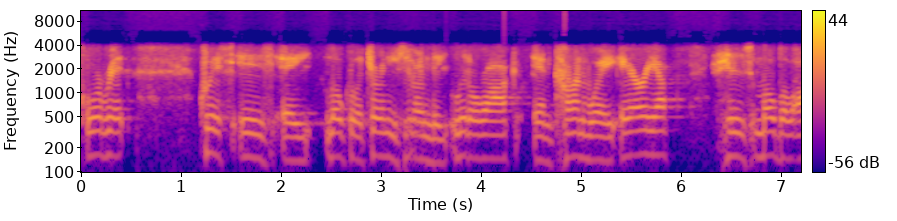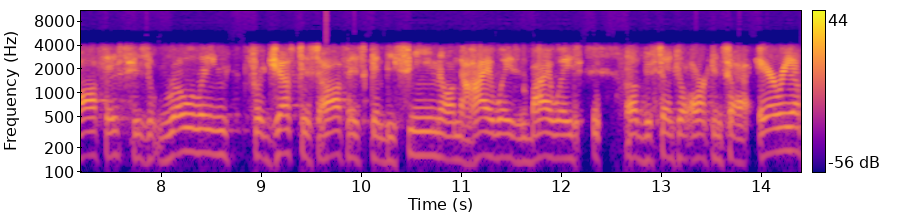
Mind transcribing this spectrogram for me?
Corbitt. Chris is a local attorney here in the Little Rock and Conway area his mobile office, his rolling for justice office can be seen on the highways and byways of the central Arkansas area.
